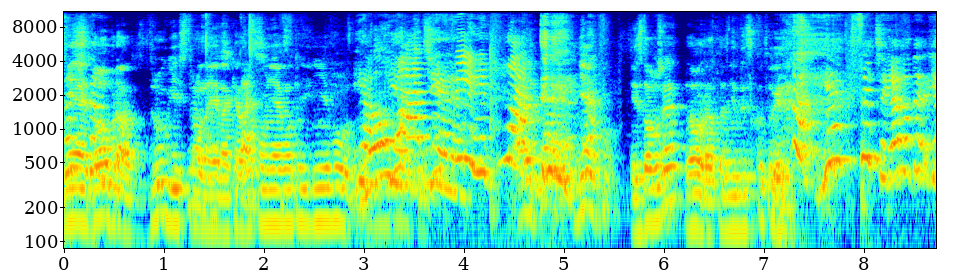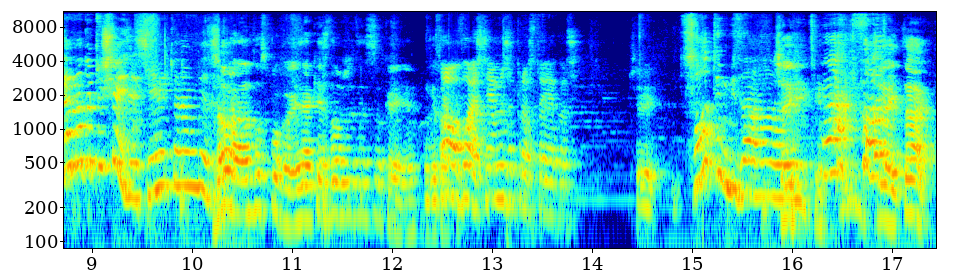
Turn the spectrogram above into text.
Coś Nie, tam- dobra, z drugiej strony Dobra, jednak, ja patrz. zapomniałem o tej linii wody. Ja No pierdzielę. ładnie, Filip, Ale ładnie. to, nie, jest dobrze? Dobra, to nie dyskutuję. Jak chcecie, ja mogę, ja mogę tu siedzieć, nie wiem, czy nam wiesz. Dobra, no to spokojnie, jak jest dobrze, to jest okej, nie? Mogę tak. O, właśnie, może prosto jakoś. Czyli, Co ty mi za... czyli, czyli tak.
